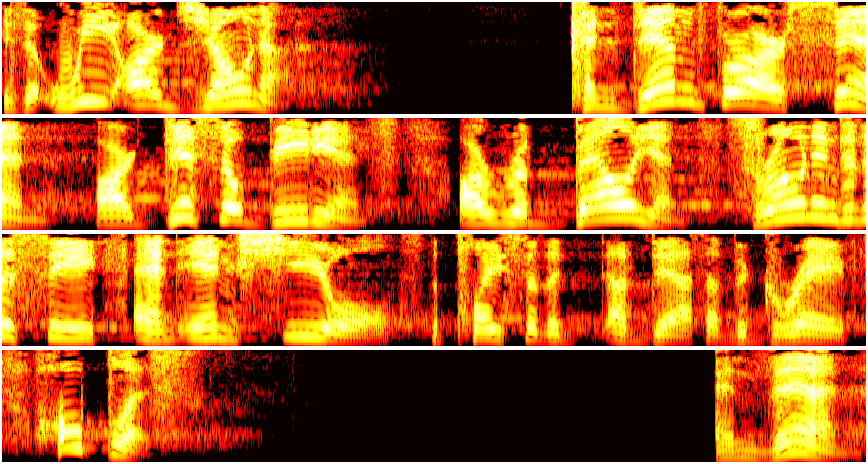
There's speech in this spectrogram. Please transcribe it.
is that we are Jonah condemned for our sin, our disobedience, our rebellion, thrown into the sea and in Sheol, the place of, the, of death, of the grave, hopeless. And then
